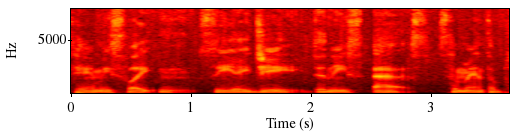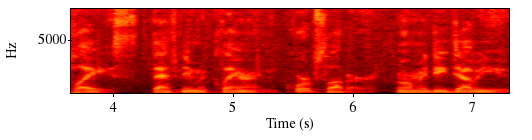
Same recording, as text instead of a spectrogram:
Tammy Slayton, CAG, Denise S., Samantha Place, Stephanie McLaren, Corpse Lover, Norma D.W.,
